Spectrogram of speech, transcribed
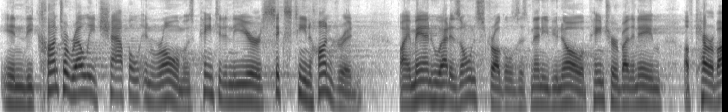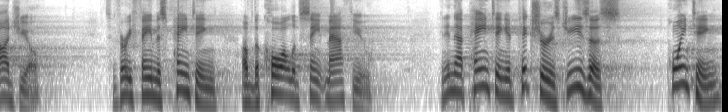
in the Contarelli Chapel in Rome. It was painted in the year 1600 by a man who had his own struggles, as many of you know, a painter by the name of Caravaggio. It's a very famous painting of the call of St. Matthew. And in that painting, it pictures Jesus pointing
